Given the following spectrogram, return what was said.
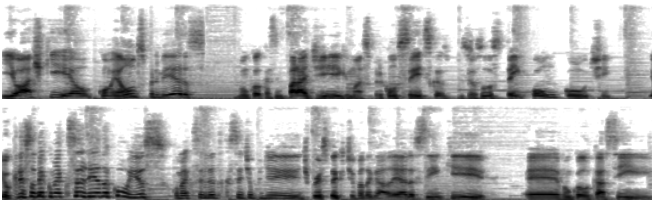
E eu acho que é, é um dos primeiros, vamos colocar assim, paradigmas, preconceitos que as pessoas têm com o coaching. Eu queria saber como é que você lida com isso, como é que você lida com esse tipo de, de perspectiva da galera, assim, que é, vamos colocar assim,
